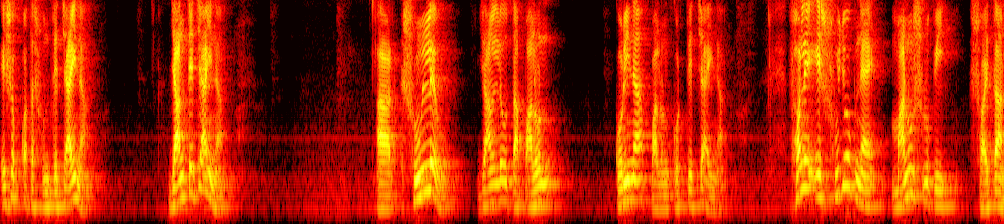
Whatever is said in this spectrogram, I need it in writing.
এসব কথা শুনতে চাই না, জানতে চাই না। আর শুনলেও, জানলেও তা পালন করি না, পালন করতে চাই না। ফলে এ সুযোগ নেয় মানুষরূপী শয়তান।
